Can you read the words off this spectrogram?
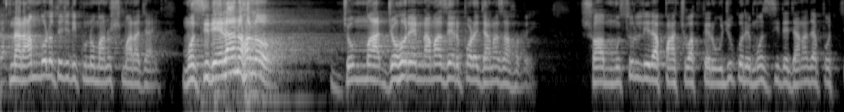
আপনার আমবলতে যদি কোনো মানুষ মারা যায়, মসজিদে এলান হলো, জম্মা, জোহরের নামাজের পরে জানাজা হবে। সব মুসল্লিরা পাঁচ ওয়াক্তের উজু করে মসজিদে জানাজা পড়ছে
